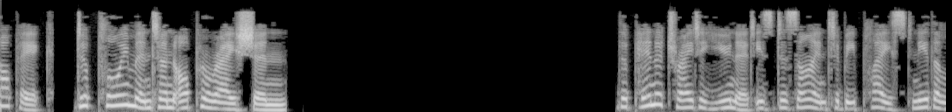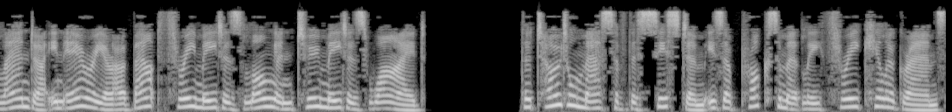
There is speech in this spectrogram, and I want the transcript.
Topic: Deployment and operation. The penetrator unit is designed to be placed near the lander in area about 3 meters long and 2 meters wide. The total mass of the system is approximately 3 kilograms,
